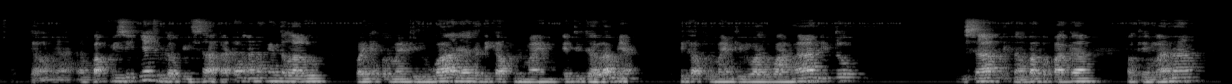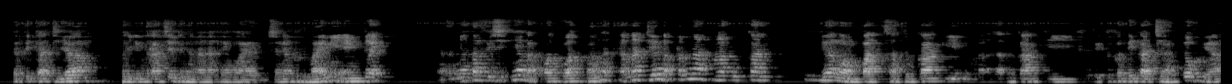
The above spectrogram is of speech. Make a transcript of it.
sosialnya dampak fisiknya juga bisa. Kadang anak yang terlalu banyak bermain di luar ya ketika bermain eh, di dalam ya ketika bermain di luar ruangan itu bisa berdampak kepada bagaimana ketika dia berinteraksi dengan anak yang lain. Misalnya bermain nih engklek. Ya ternyata fisiknya nggak kuat-kuat banget karena dia nggak pernah melakukan. Dia lompat satu kaki menggunakan satu kaki. Itu ketika jatuh ya.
